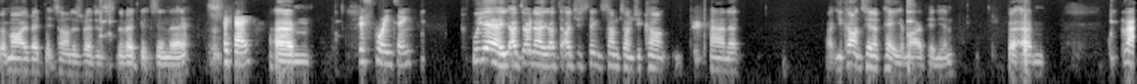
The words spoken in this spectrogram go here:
but my red bits aren't as red as the red bits in there. Okay. Um, Disappointing. well, yeah, I don't know. I, I just think sometimes you can't can a you can't tin a pea, in my opinion. But um, Right.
